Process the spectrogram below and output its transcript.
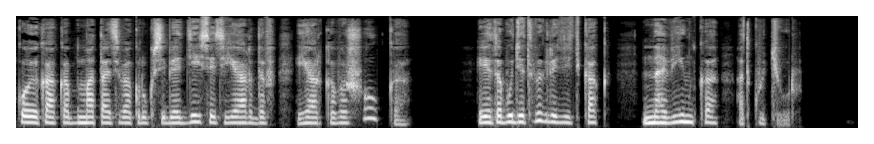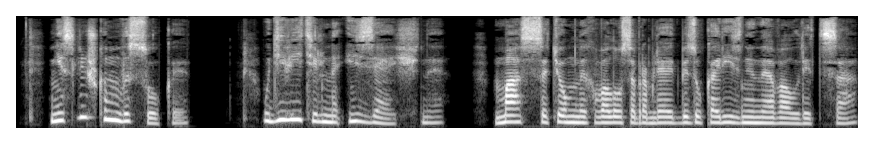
кое-как обмотать вокруг себя десять ярдов яркого шелка, и это будет выглядеть как новинка от кутюр. Не слишком высокая, удивительно изящная, масса темных волос обрамляет безукоризненный овал лица.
